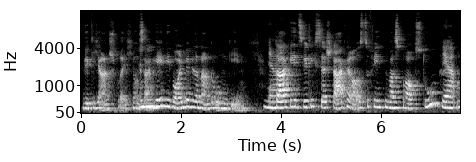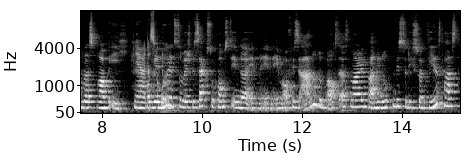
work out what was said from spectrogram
wirklich ansprechen und mhm. sagen, hey, wie wollen wir miteinander umgehen? Ja. Und da geht es wirklich sehr stark herauszufinden, was brauchst du ja. und was brauche ich. Ja, das und wenn cool. du jetzt zum Beispiel sagst, du kommst in der, in, in, im Office an und du brauchst erstmal ein paar Minuten, bis du dich sortierst hast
